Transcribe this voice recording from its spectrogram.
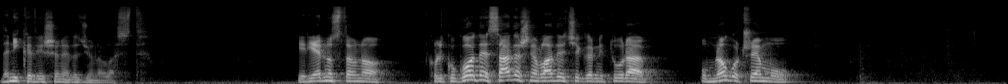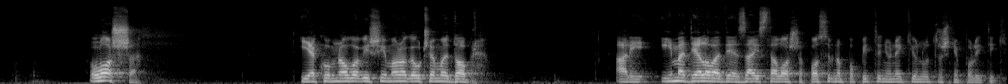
da nikad više ne dođu na vlast. Jer jednostavno, koliko god da je sadašnja vladajuća garnitura u mnogo čemu loša, iako mnogo više ima onoga u čemu je dobra, ali ima delova gde je zaista loša, posebno po pitanju neke unutrašnje politike.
